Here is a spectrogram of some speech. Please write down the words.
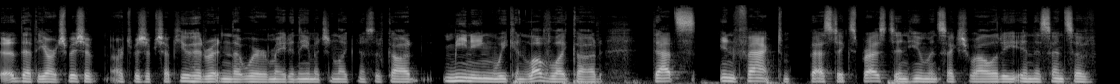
uh, that the archbishop archbishop chaput had written that we're made in the image and likeness of god meaning we can love like god. That's in fact best expressed in human sexuality in the sense of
